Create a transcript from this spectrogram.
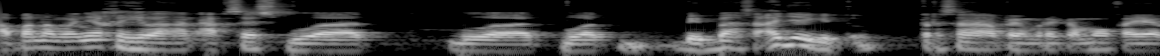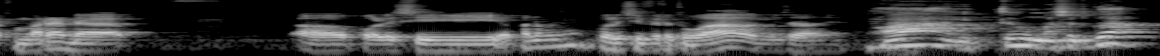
apa namanya kehilangan akses buat buat buat bebas aja gitu. Terserah apa yang mereka mau. Kayak kemarin ada eh, polisi apa namanya polisi virtual misalnya. Wah itu. Maksud gua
